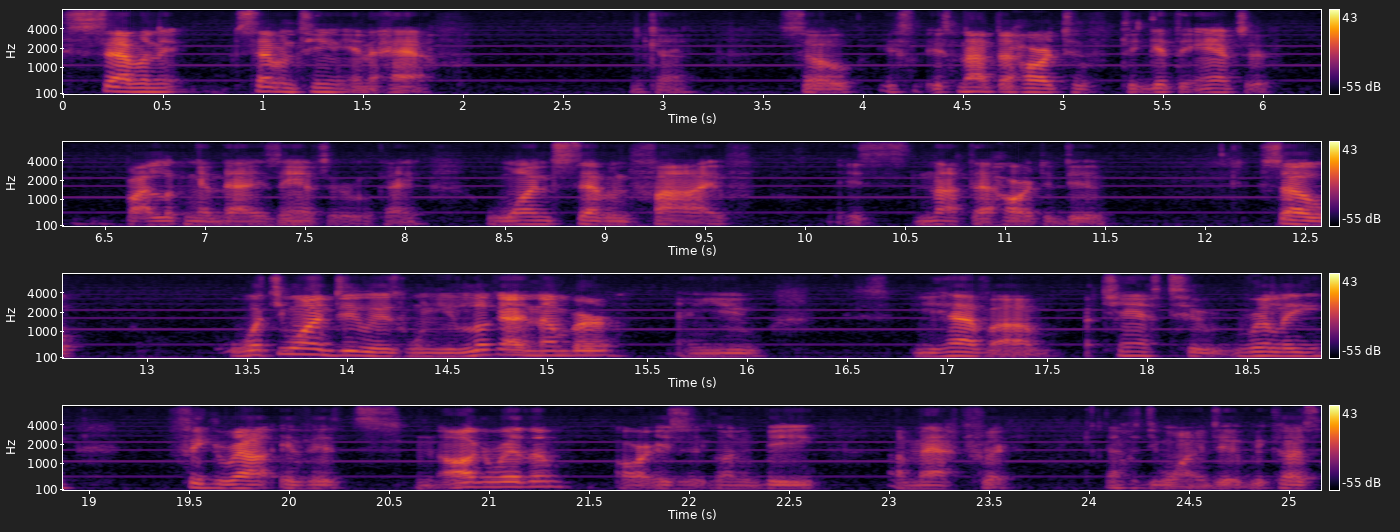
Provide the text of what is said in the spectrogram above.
seven, 17 and a half. Okay, so it's, it's not that hard to, to get the answer by looking at that as answer. Okay, 175 it's not that hard to do. So what you want to do is when you look at a number and you you have a, a chance to really figure out if it's an algorithm or is it going to be a math trick. That's what you want to do because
